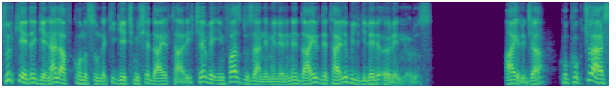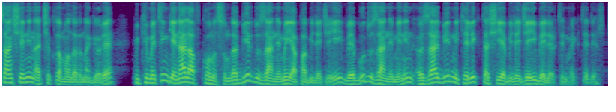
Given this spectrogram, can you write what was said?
Türkiye'de genel af konusundaki geçmişe dair tarihçe ve infaz düzenlemelerine dair detaylı bilgileri öğreniyoruz. Ayrıca hukukçu Ersan Şen'in açıklamalarına göre hükümetin genel af konusunda bir düzenleme yapabileceği ve bu düzenlemenin özel bir nitelik taşıyabileceği belirtilmektedir.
